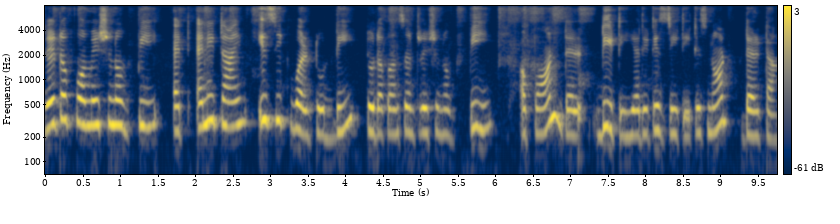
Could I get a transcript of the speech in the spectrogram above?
rate of formation of B at any time is equal to D to the concentration of B upon del dt. Here it is dt. It is not delta.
